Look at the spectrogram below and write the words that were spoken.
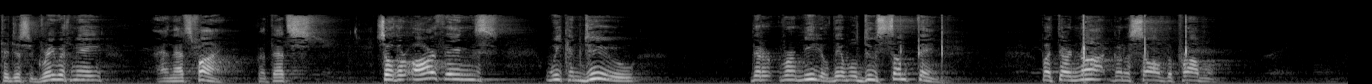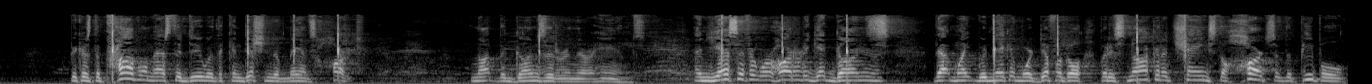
to disagree with me, and that's fine. But that's. So there are things we can do that are remedial. They will do something, but they're not going to solve the problem. Because the problem has to do with the condition of man's heart not the guns that are in their hands. And yes, if it were harder to get guns, that might would make it more difficult, but it's not going to change the hearts of the people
